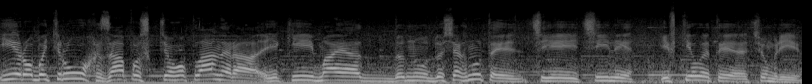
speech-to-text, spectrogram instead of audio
І робить рух, запуск цього планера, який має ну, досягнути цієї цілі і втілити цю мрію.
